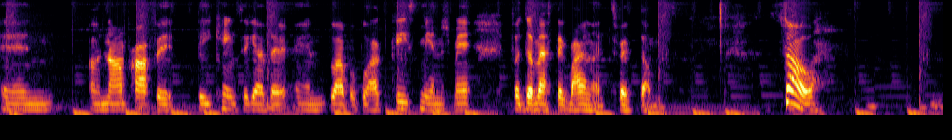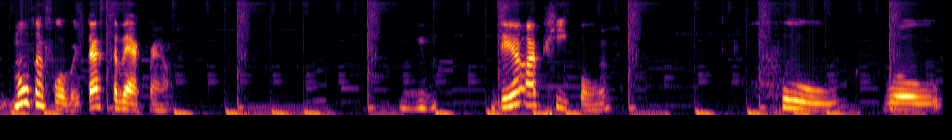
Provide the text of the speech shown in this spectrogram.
and a nonprofit. They came together and blah blah blah case management for domestic violence victims. So moving forward, that's the background. There are people who will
